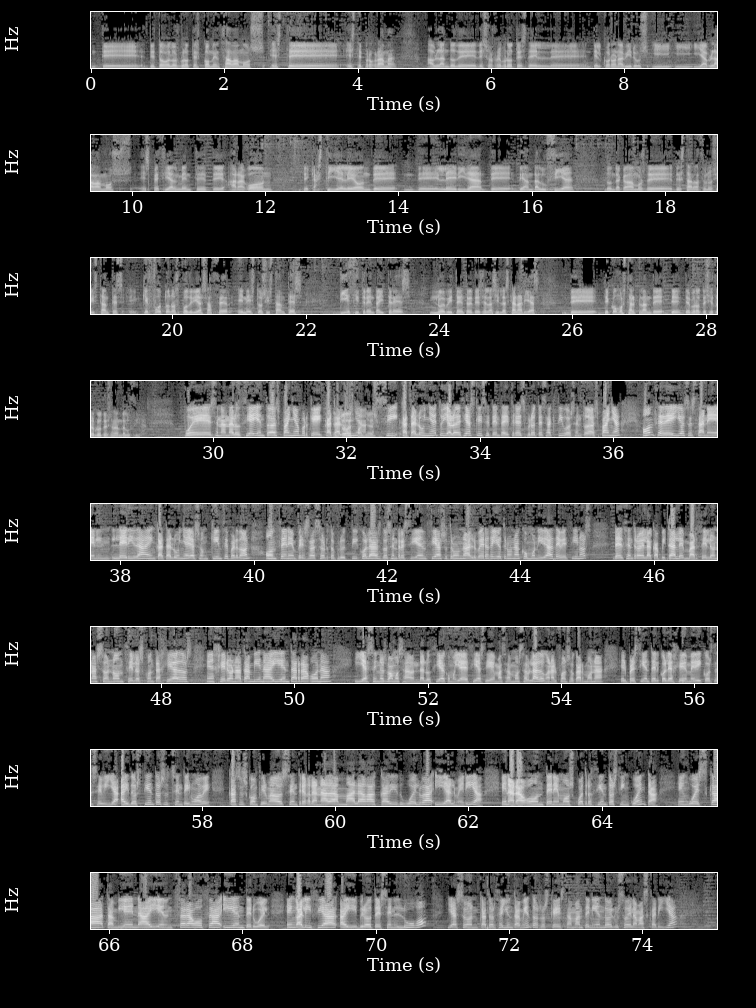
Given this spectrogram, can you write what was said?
de, todos los brotes. Comenzábamos este, este programa hablando de, esos rebrotes del, del coronavirus y, hablábamos especialmente de Aragón, de Castilla y León, de, de Lérida, de, de Andalucía donde acabamos de, estar hace unos instantes. Eh, ¿Qué foto nos podrías hacer en estos instantes, 10 y 33, 9 y 33 de las Islas Canarias, de, cómo está el plan de brotes y rebrotes en Andalucía? Pues en Andalucía y en toda España, porque Cataluña, sí, Cataluña, tú ya lo decías que hay 73 brotes activos en toda España, 11 de ellos están en Lérida, en Cataluña ya son 15, perdón, 11 en empresas hortofrutícolas, dos en residencias, otro en un albergue y otro en una comunidad de vecinos del centro de la capital. En Barcelona son 11 los contagiados, en Gerona también hay, en Tarragona y así nos vamos a Andalucía, como ya decías, y además hemos hablado con Alfonso Carmona, el presidente del Colegio de Médicos de Sevilla. Hay 289 casos confirmados entre Granada, Málaga, Cádiz, Huelva y Almería. En Aragón tenemos 450. En Huesca también hay en Zaragoza y en Teruel. En Galicia hay brotes en Lugo. Ya son 14 ayuntamientos los que están manteniendo el uso de la mascarilla.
